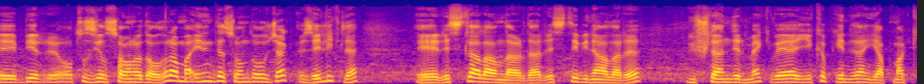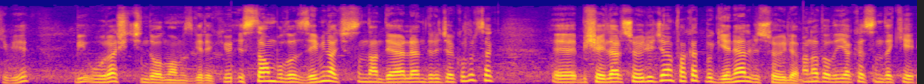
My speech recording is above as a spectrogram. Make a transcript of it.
E, Bir 30 yıl sonra da olur ama eninde sonunda olacak. Özellikle e, riskli alanlarda riskli binaları güçlendirmek veya yıkıp yeniden yapmak gibi bir uğraş içinde olmamız gerekiyor. İstanbul'u zemin açısından değerlendirecek olursak e, bir şeyler söyleyeceğim fakat bu genel bir söylem. Anadolu yakasındaki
